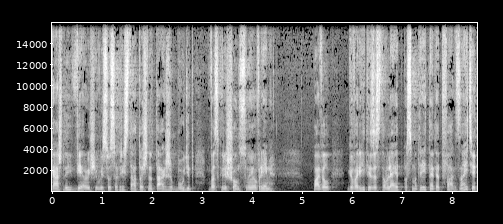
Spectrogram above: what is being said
Каждый верующий в Иисуса Христа точно так же будет воскрешен в свое время. Павел говорит и заставляет посмотреть на этот факт. Знаете,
